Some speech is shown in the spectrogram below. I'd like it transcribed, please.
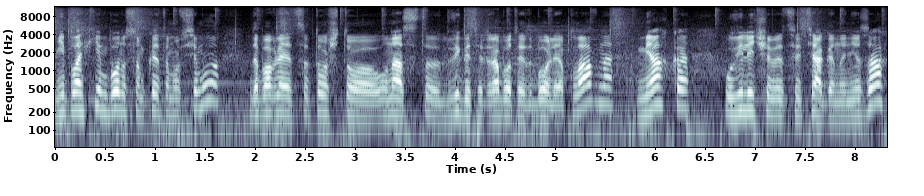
Неплохим бонусом к этому всему добавляется то, что у нас двигатель работает более плавно, мягко, увеличивается тяга на низах,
